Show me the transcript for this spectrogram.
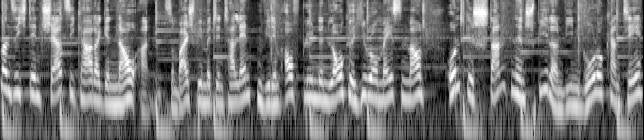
man sich den Chelsea-Kader genau an, zum Beispiel mit den Talenten wie dem aufblühenden Local Hero Mason Mount und gestandenen Spielern wie N'Golo Kante,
